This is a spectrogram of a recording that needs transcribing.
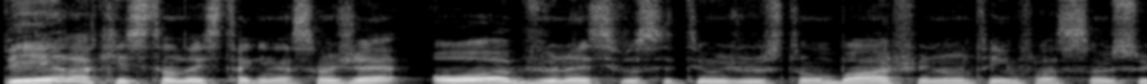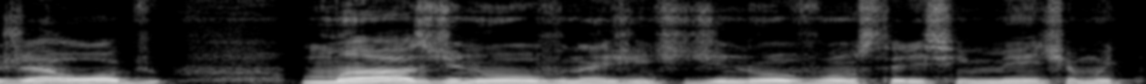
Pela questão da estagnação já é óbvio, né? Se você tem um juros tão baixo e não tem inflação, isso já é óbvio. Mas, de novo, né, gente? De novo, vamos ter isso em mente. É muito,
